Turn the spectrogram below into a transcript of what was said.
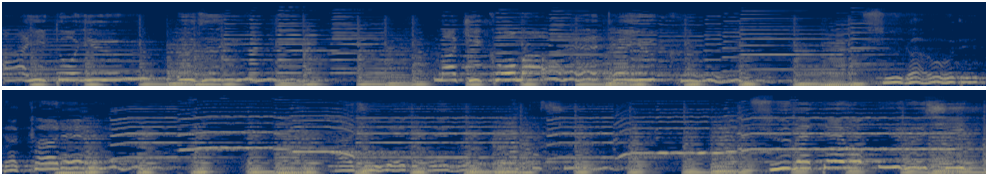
愛という渦に巻き込まれてゆく素顔で抱かれ初めての私すべてを許した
